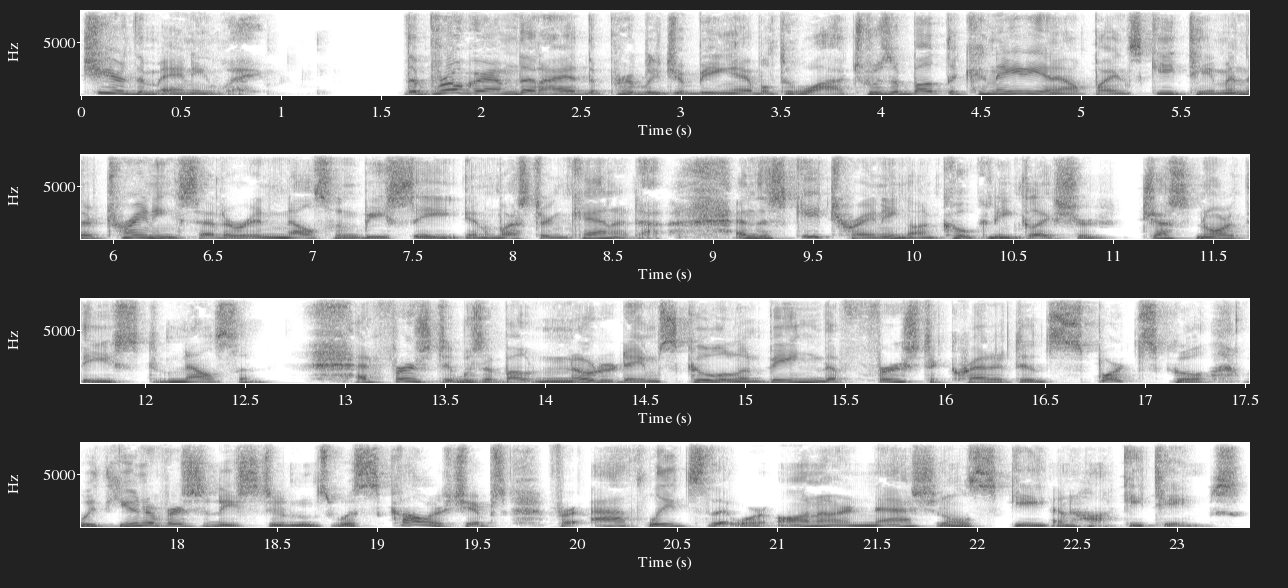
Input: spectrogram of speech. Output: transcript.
cheer them anyway. The program that I had the privilege of being able to watch was about the Canadian Alpine Ski Team and their training center in Nelson, BC, in Western Canada, and the ski training on Kokanee Glacier just northeast of Nelson. At first, it was about Notre Dame School and being the first accredited sports school with university students with scholarships for athletes that were on our national ski and hockey teams.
